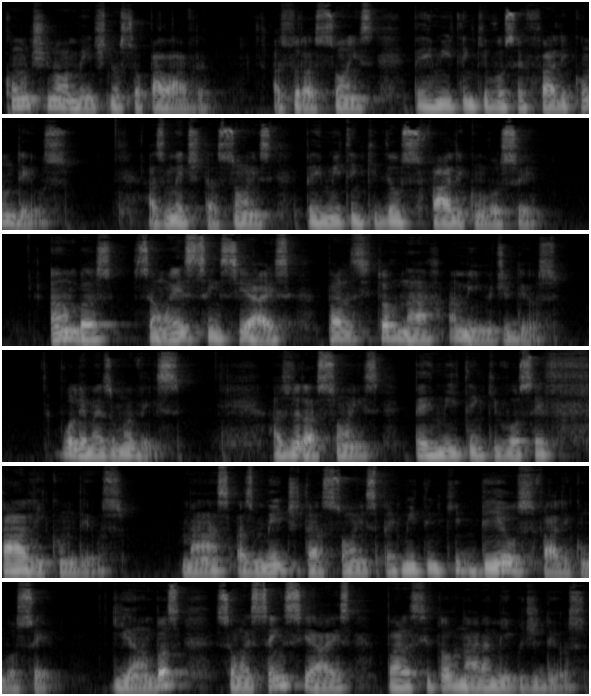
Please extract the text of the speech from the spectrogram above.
continuamente na Sua palavra. As orações permitem que você fale com Deus. As meditações permitem que Deus fale com você. Ambas são essenciais para se tornar amigo de Deus. Vou ler mais uma vez. As orações permitem que você fale com Deus mas as meditações permitem que Deus fale com você, e ambas são essenciais para se tornar amigo de Deus.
